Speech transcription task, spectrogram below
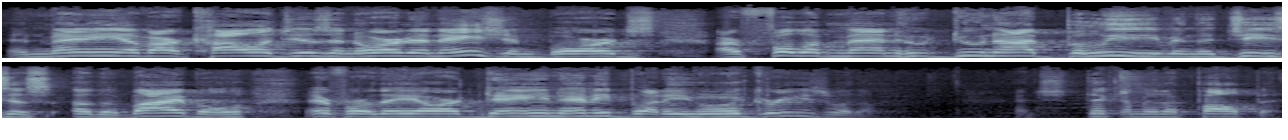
And many of our colleges and ordination boards are full of men who do not believe in the Jesus of the Bible. Therefore, they ordain anybody who agrees with them and stick them in a pulpit.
